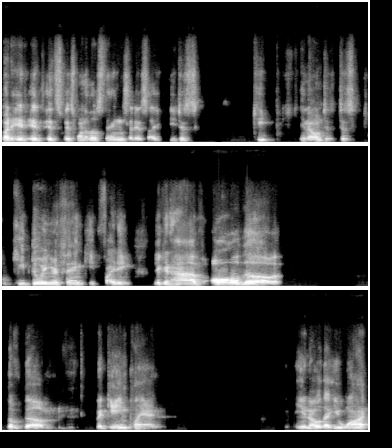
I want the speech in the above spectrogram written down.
but it, it it's it's one of those things that it's like you just keep you know just just keep doing your thing, keep fighting. You can have all the the the, the game plan you know that you want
